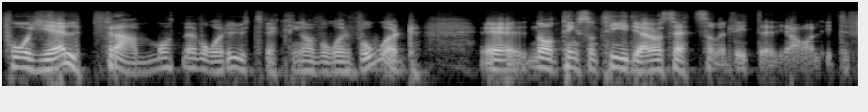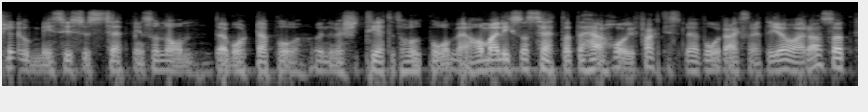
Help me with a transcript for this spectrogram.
få hjälp framåt med vår utveckling av vår vård. Eh, någonting som tidigare har sett som en lite, ja, lite flummig sysselsättning som någon där borta på universitetet har hållit på med. Har man liksom sett att det här har ju faktiskt med vår verksamhet att göra. Så att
